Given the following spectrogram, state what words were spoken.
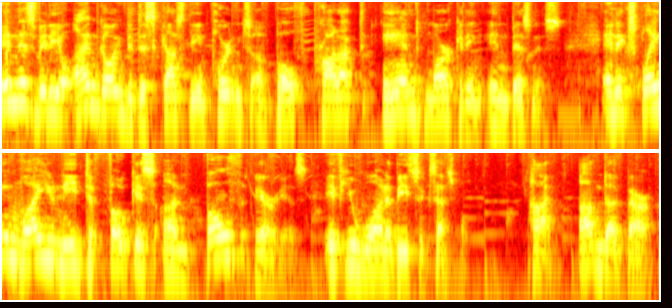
In this video, I'm going to discuss the importance of both product and marketing in business and explain why you need to focus on both areas if you want to be successful. Hi, I'm Doug Barra,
